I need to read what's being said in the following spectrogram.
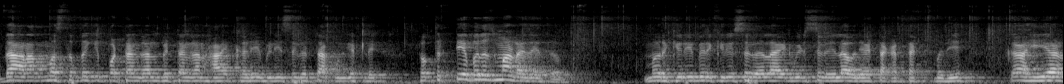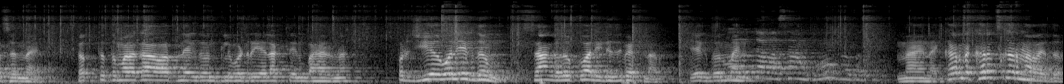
दारात मस्तपैकी पट्टांगण बिट्टांगण हाय खडे बिडी सगळं टाकून घेतले. फक्त टेबलच मांडायचं येतं मर्क्युरी बिरक्युरी सगळं लाइट बीट सगळे लावले टाकाटाकमध्ये काही अडचण नाही. फक्त तुम्हाला गावातनं एक दोन किलोमीटर यायला लागते आणि बाहेरनं. पण जेवण एकदम चांगलं क्वालिटीचं भेटणार. एक दोन महिने. नाही नाही. करणार खरंच करणार आहे तर.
